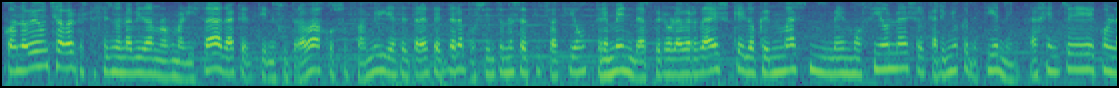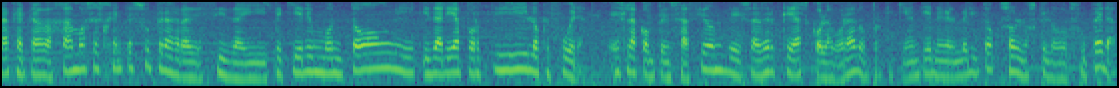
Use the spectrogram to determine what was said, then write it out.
Cuando veo a un chaval que está haciendo una vida normalizada, que tiene su trabajo, su familia, etcétera, etcétera, pues siento una satisfacción tremenda, pero la verdad es que lo que más me emociona es el cariño que me tienen. La gente con la que trabajamos es gente súper agradecida y te quiere un montón y, daría por ti lo que fuera. Es la compensación de saber que has colaborado, porque quien tiene el mérito son los que lo superan,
